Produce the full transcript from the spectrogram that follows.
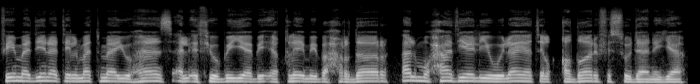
في مدينة المتمى يوهانس الإثيوبية بإقليم بحردار المحاذية لولاية القضارف السودانية.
